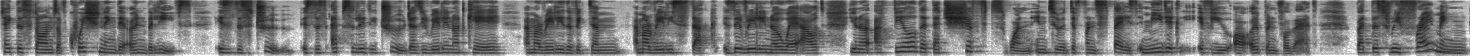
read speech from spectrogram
take the stance of questioning their own beliefs, is this true? Is this absolutely true? Does he really not care? Am I really the victim? Am I really stuck? Is there really no way out? You know, I feel that that shifts one into a different space immediately if you are open for that. But this reframing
